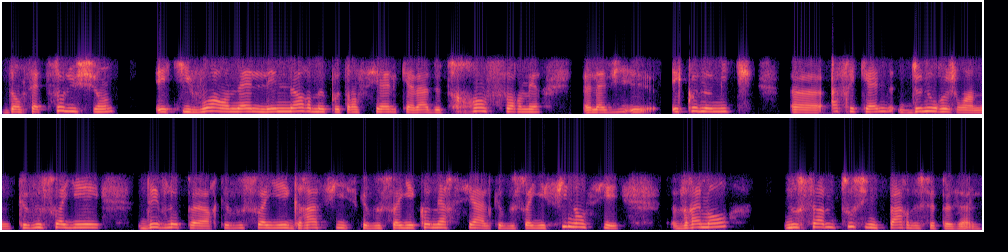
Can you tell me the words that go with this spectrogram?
dans cette solution et qui voient en elle l'énorme potentiel qu'elle a de transformer euh, la vie euh, économique euh, africaine de nous rejoindre. Que vous soyez développeur, que vous soyez graphiste, que vous soyez commercial, que vous soyez financier, vraiment, nous sommes tous une part de ce puzzle.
